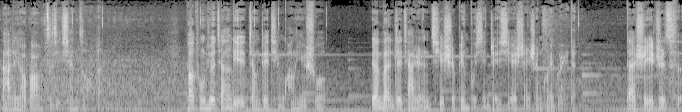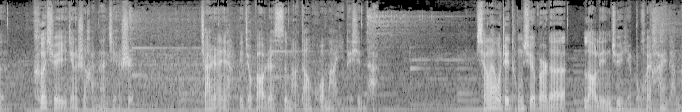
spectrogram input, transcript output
拿着药包自己先走了。到同学家里将这情况一说，原本这家人其实并不信这些神神鬼鬼的，但事已至此，科学已经是很难解释，家人呀也就抱着死马当活马医的心态。想来我这同学辈的老邻居也不会害他们。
